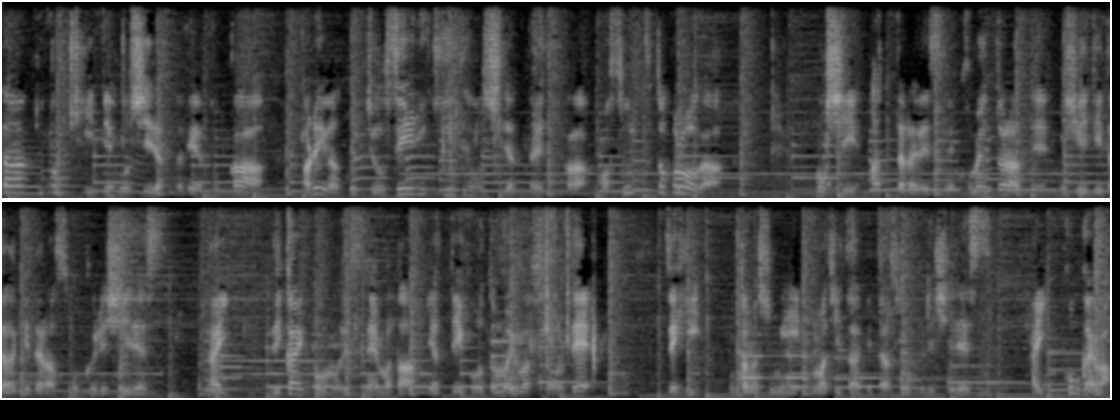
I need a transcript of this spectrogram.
たこと聞いてほしいだったりだとか、あるいはこう女性に聞いてほしいだったりとか、まあ、そういったところがもしあったらですね、コメント欄で教えていただけたらすごく嬉しいです。はい。次回以降もですね、またやっていこうと思いますので、ぜひお楽しみにお待ちいただけたらすごく嬉しいです。はい。今回は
